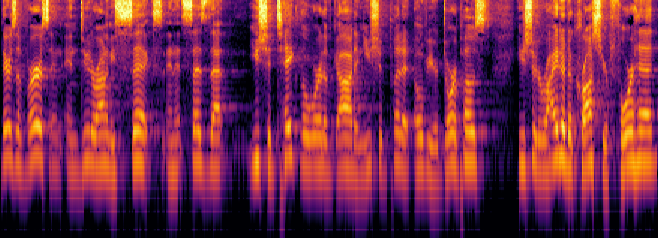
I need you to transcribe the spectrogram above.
there's a verse in, in Deuteronomy 6, and it says that you should take the word of God and you should put it over your doorpost. You should write it across your forehead.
